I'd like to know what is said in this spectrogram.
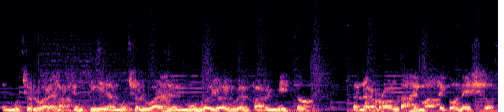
en muchos lugares de Argentina, en muchos lugares del mundo, y hoy me permito tener rondas de mate con ellos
